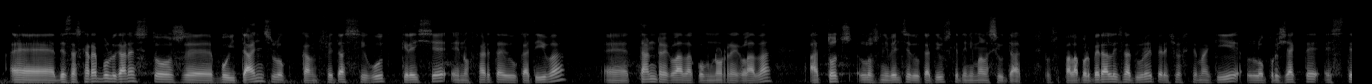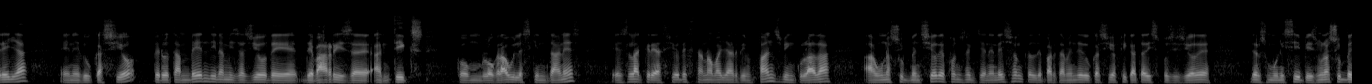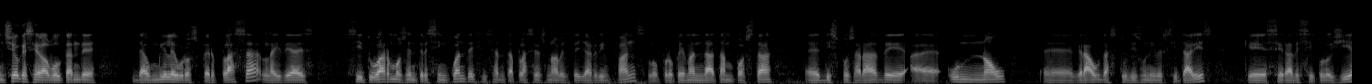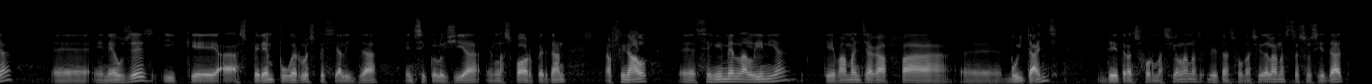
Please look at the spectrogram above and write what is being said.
Eh, des d'Esquerra Republicana, aquests eh, vuit anys, el que han fet ha sigut créixer en oferta educativa, eh, tant reglada com no reglada, a tots els nivells educatius que tenim a la ciutat. Per la propera legislatura, i per això estem aquí, el projecte Estrella en educació, però també en dinamització de, de barris eh, antics com el Grau i les Quintanes, és la creació d'esta nova llar d'infants vinculada a una subvenció de Fons Next Generation que el Departament d'Educació ha ficat a disposició de, dels municipis. Una subvenció que serà al voltant de 10.000 euros per plaça. La idea és situar-nos entre 50 i 60 places noves de llar d'infants. El proper mandat Amposta eh, disposarà d'un eh, nou eh, grau d'estudis universitaris que serà de psicologia, eh, en EUSES i que esperem poder-lo especialitzar en psicologia en l'esport. Per tant, al final eh, seguim en la línia que vam engegar fa eh, 8 anys de transformació, de transformació de la nostra societat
